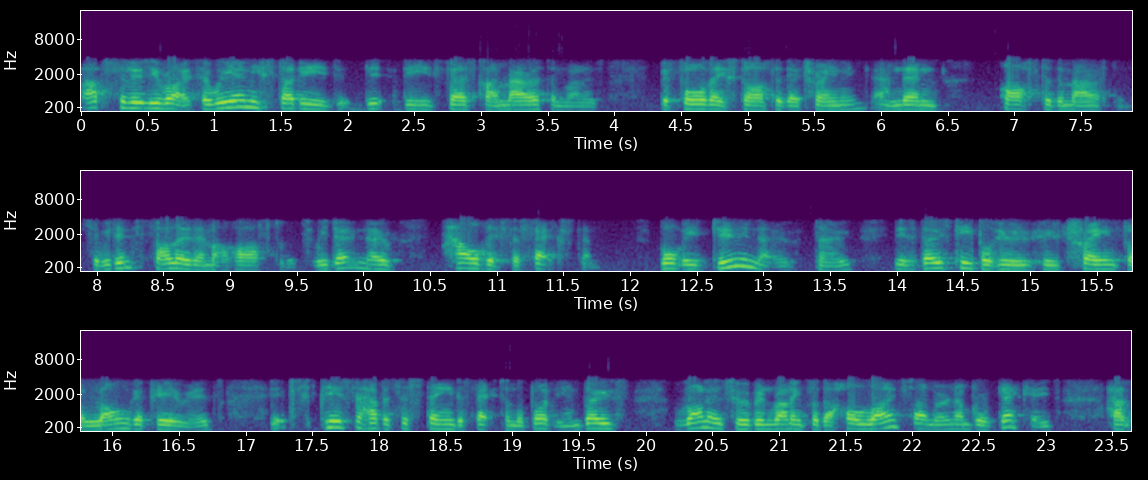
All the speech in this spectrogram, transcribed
Absolutely right. So we only studied the, these first-time marathon runners before they started their training, and then after the marathon. So we didn't follow them up afterwards. We don't know how this affects them. What we do know, though, is those people who, who train for longer periods it appears to have a sustained effect on the body. And those runners who have been running for their whole lifetime or a number of decades have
